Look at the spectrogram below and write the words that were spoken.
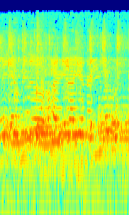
Video-video hari raya nanti.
